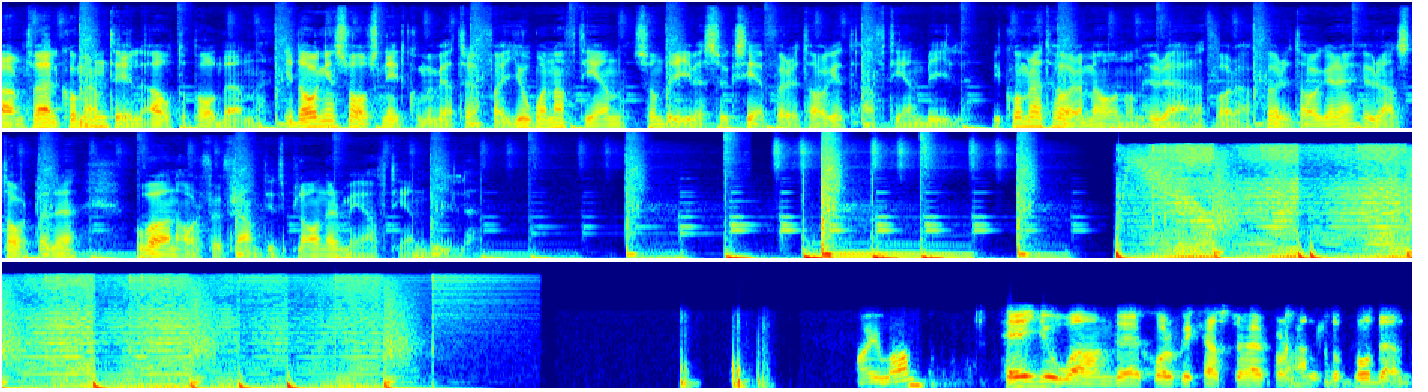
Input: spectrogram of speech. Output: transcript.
Varmt välkommen till Autopodden. I dagens avsnitt kommer vi att träffa Johan Aftén som driver succéföretaget Aftén Bil. Vi kommer att höra med honom hur det är att vara företagare, hur han startade och vad han har för framtidsplaner med Aftén Bil. Ja, Johan. Hej Johan, det är Jorge Castro här från Autopodden.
